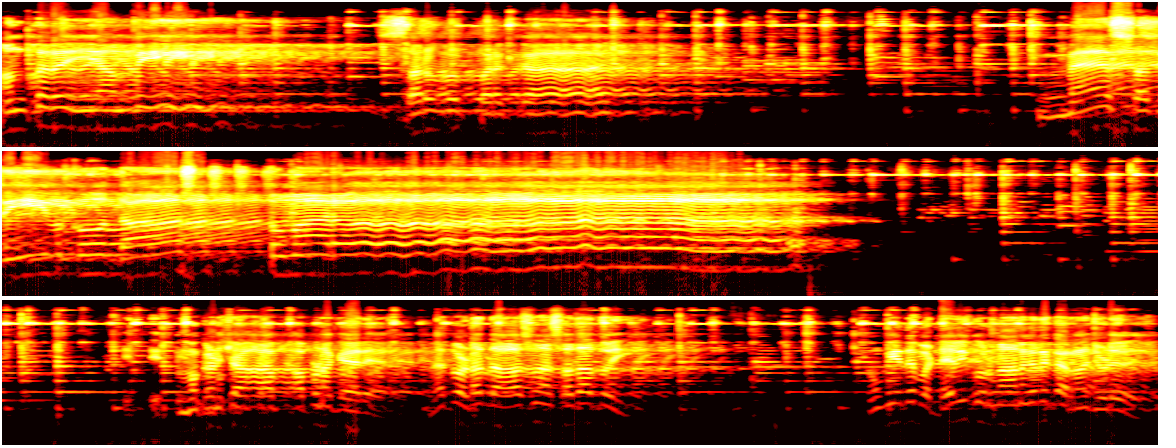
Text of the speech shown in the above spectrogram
अंतर्यामी सर्व प्रकाश मैं सदैव को दास तुम्हारा ਮੱਕਣ ਸ਼ਾਹ ਆਪ ਆਪਣਾ ਕਹਿ ਰਿਹਾ ਹੈ। ਮੈਂ ਤੁਹਾਡਾ ਦਾਸ ਹਾਂ ਸਦਾ ਤੋਂ ਹੀ ਕਿਉਂਕਿ ਇਹਦੇ ਵੱਡੇ ਵੀ ਗੁਰੂ ਨਾਨਕ ਦੇ ਘਰ ਨਾਲ ਜੁੜੇ ਹੋਏ ਸੀ।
